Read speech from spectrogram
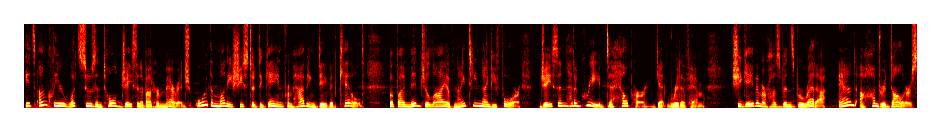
It's unclear what Susan told Jason about her marriage or the money she stood to gain from having David killed. But by mid July of 1994, Jason had agreed to help her get rid of him. She gave him her husband's Beretta and a $100.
